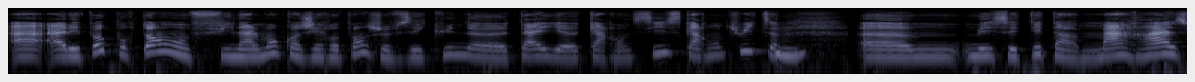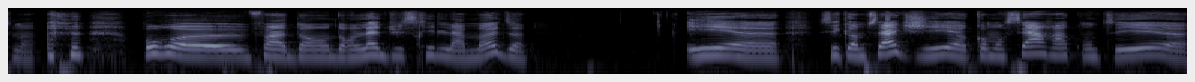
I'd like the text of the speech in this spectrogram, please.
à, l'époque. Pourtant, finalement, quand j'y repense, je faisais qu'une taille 46, 48, mmh. mais c'était un marasme pour, enfin, dans, dans l'industrie de la mode. Et euh, c'est comme ça que j'ai euh, commencé à raconter, euh,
